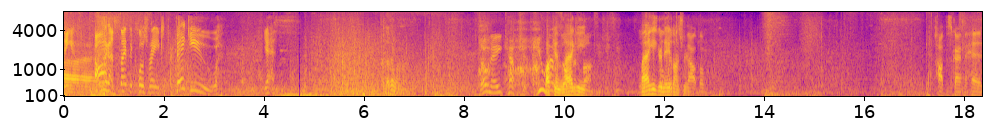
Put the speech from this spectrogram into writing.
Dang it! Uh, Oh, I got sniped at close range. Thank you. Yes. another one. Zone A captured. You Fucking have zone laggy. advantage. Laggy grenade launcher. Without them. Pop this guy in the head.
